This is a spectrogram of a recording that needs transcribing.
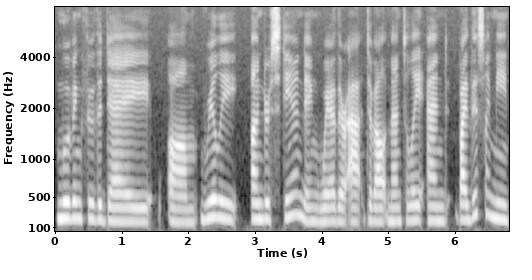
moving through the day, um, really understanding where they're at developmentally. And by this, I mean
